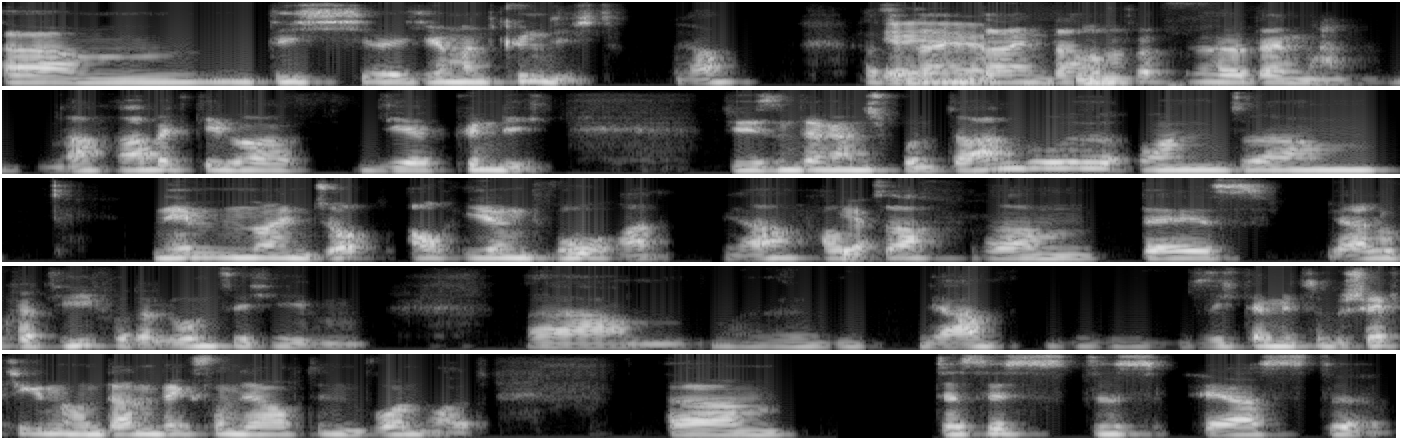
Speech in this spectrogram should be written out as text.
ähm, dich äh, jemand kündigt. Ja? Also ja, dein, ja, ja. Dein, dein, mhm. äh, dein, Arbeitgeber dir kündigt. Die sind da ganz spontan wohl und ähm, nehmen einen neuen Job auch irgendwo an. Ja, Hauptsache, ähm, der ist ja lukrativ oder lohnt sich eben ähm, ja, sich damit zu beschäftigen und dann wechseln wir auch den Wohnort. Ähm, das ist das Erste.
